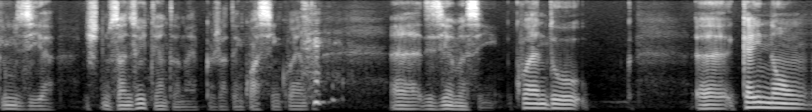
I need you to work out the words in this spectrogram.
que me dizia, isto nos anos 80, na época eu já tenho quase 50, ah, dizia-me assim: quando ah, quem, não,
